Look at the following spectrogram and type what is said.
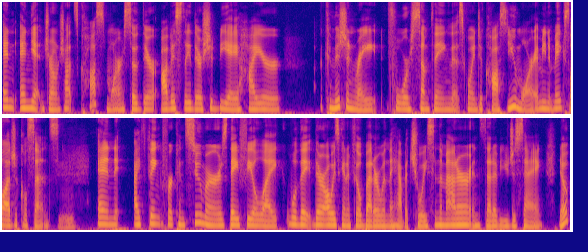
And and yet drone shots cost more. So there obviously there should be a higher commission rate for something that's going to cost you more. I mean, it makes logical sense. Mhm. And I think for consumers, they feel like, well, they, they're always going to feel better when they have a choice in the matter instead of you just saying, nope,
